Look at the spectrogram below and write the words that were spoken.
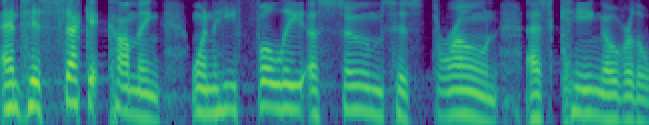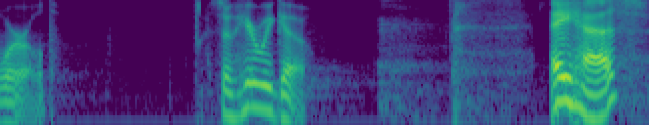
and his second coming when he fully assumes his throne as king over the world. So, here we go. Ahaz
